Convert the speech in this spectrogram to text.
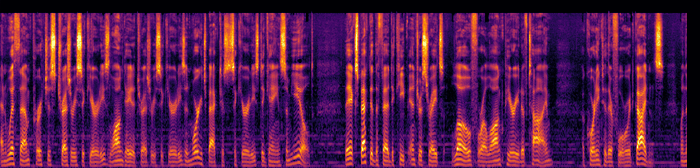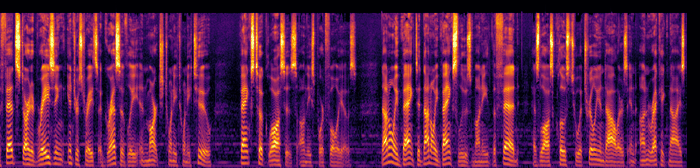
and with them purchased Treasury securities, long-dated Treasury securities, and mortgage-backed securities to gain some yield. They expected the Fed to keep interest rates low for a long period of time, according to their forward guidance. When the Fed started raising interest rates aggressively in March 2022, banks took losses on these portfolios. Not only bank, did not only banks lose money, the Fed has lost close to a trillion dollars in unrecognized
